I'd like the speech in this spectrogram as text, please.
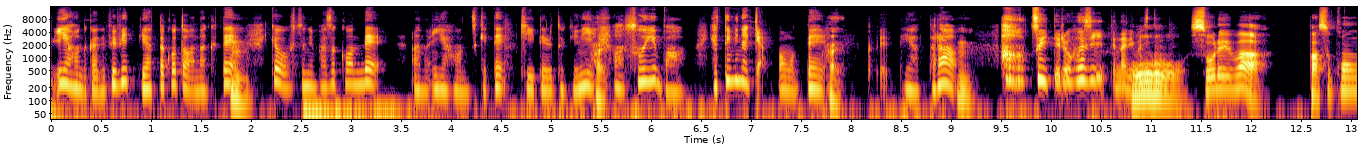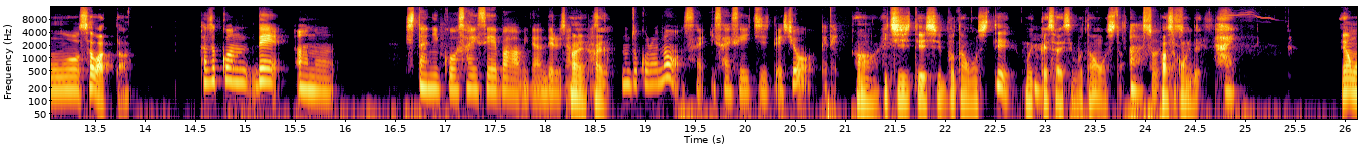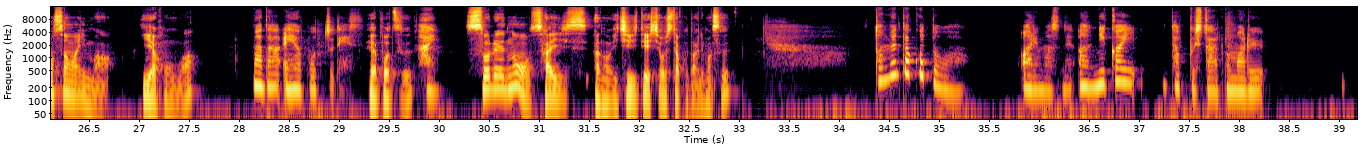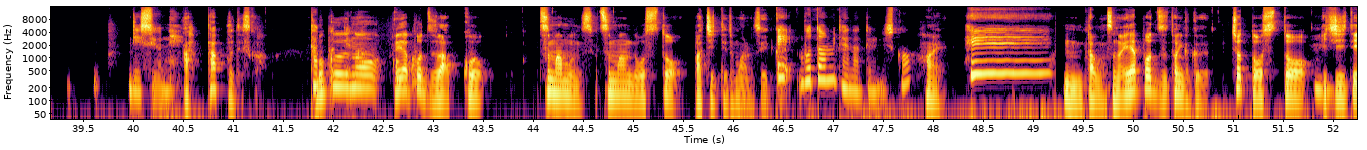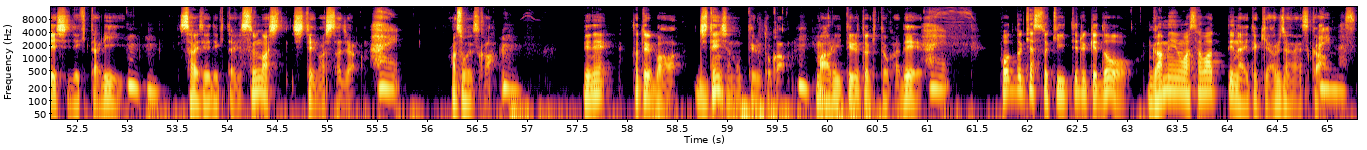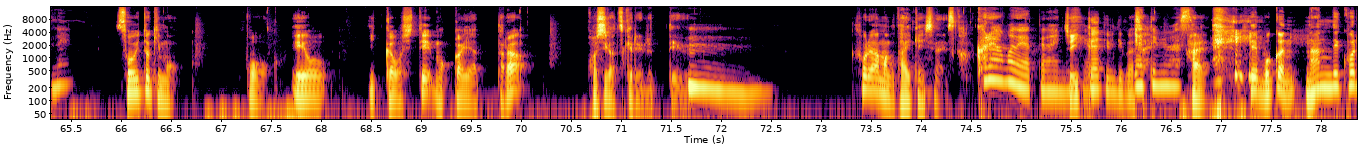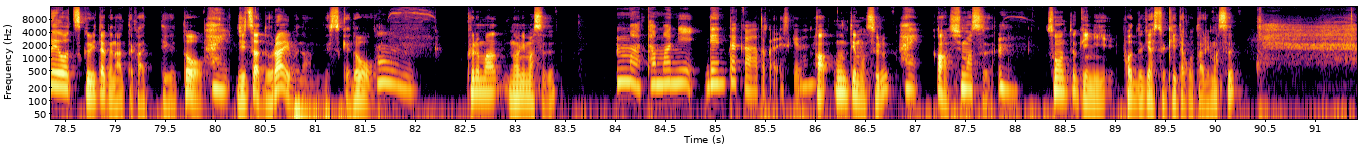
イヤホンとかでピピってやったことはなくて、うん今日普通にパソコンで、あの、イヤホンつけて聞いてるときに、はいあ、そういえば、やってみなきゃと思って、はい。ってやったら、うん、あ、ついてる欲しいってなりました。おお、それは、パソコンを触った？パソコンで、あの、下にこう再生バーみたいなの出るじゃないですか。はいはいのところの再再生一時停止をペペッ。あ一時停止ボタンを押して、もう一回再生ボタンを押した。あ、そうです。パソコンではい。山本さんは今、イヤホンは？まだ AirPods です。?AirPods? はい。それの再あの一時停止をしたことあります？止めたことはありますね。あ、2回タップしたら止まるですよね。あ、タップですか。僕の AirPods はこう、つまむんですよ。つまんで押すとパチって止まるんですよ。え、ボタンみたいになってるんですか？はい。へえ。うん、多分その AirPods とにかくちょっと押すとうん一時停止できたり、うんうん。再生できたりするのはししてました、じゃはい。あ。あ、そうですか。うん。でね、例えば自転車乗ってるとか、うんまあ、歩いてる時とかで、はい。ポッドキャスト聞いてるけど、画面は触ってない時あるじゃないですかあ。りますね。そういう時も、こう、絵を一回押して、もう一回やったら、星がつけれるっていう。うん。それはまだ体験してないですか？これはまだやってないんですよ。一回やってみてください。やってみます。はい。で、僕はなんでこれを作りたくなったかっていうと、はい実はドライブなんですけど、うん。車乗ります？まあ、たまにレンタカーとかですけどね。あ、運転もする？はい。あ、します？うん。その時に、ポッドキャスト聞いたことあります？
